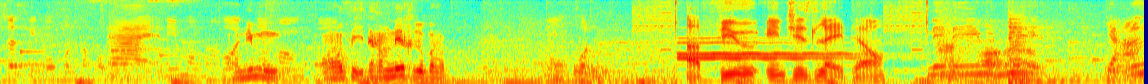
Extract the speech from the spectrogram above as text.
เสื้อสีมงคลครับผมใช่อันนี้มงคลอันนี้มึงมงคอ๋อลสีดำนี่คือแบบ มงคล A few inches later, นี่ดีคุณพี่ยัง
